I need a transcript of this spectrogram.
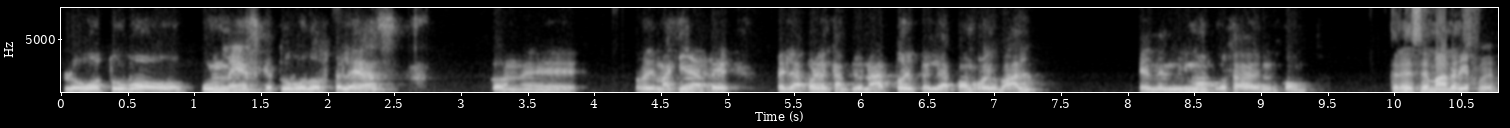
luego tuvo un mes que tuvo dos peleas, con, eh, imagínate, pelea por el campeonato y pelea con Roybal, en el mismo, o sea, en, con, tres semanas fue.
